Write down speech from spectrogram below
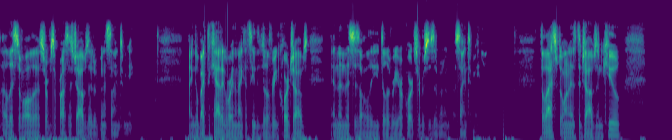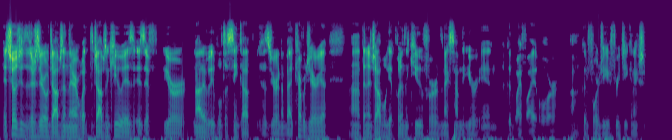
a list of all the service of process jobs that have been assigned to me. Can go back to category, and then I can see the delivery and court jobs, and then this is all the delivery or court services that have been assigned to me. The last one is the jobs in queue. It shows you that there's zero jobs in there. What the jobs in queue is, is if you're not able to sync up because you're in a bad coverage area, uh, then a job will get put in the queue for the next time that you're in a good Wi-Fi or a good 4G or 3G connection.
